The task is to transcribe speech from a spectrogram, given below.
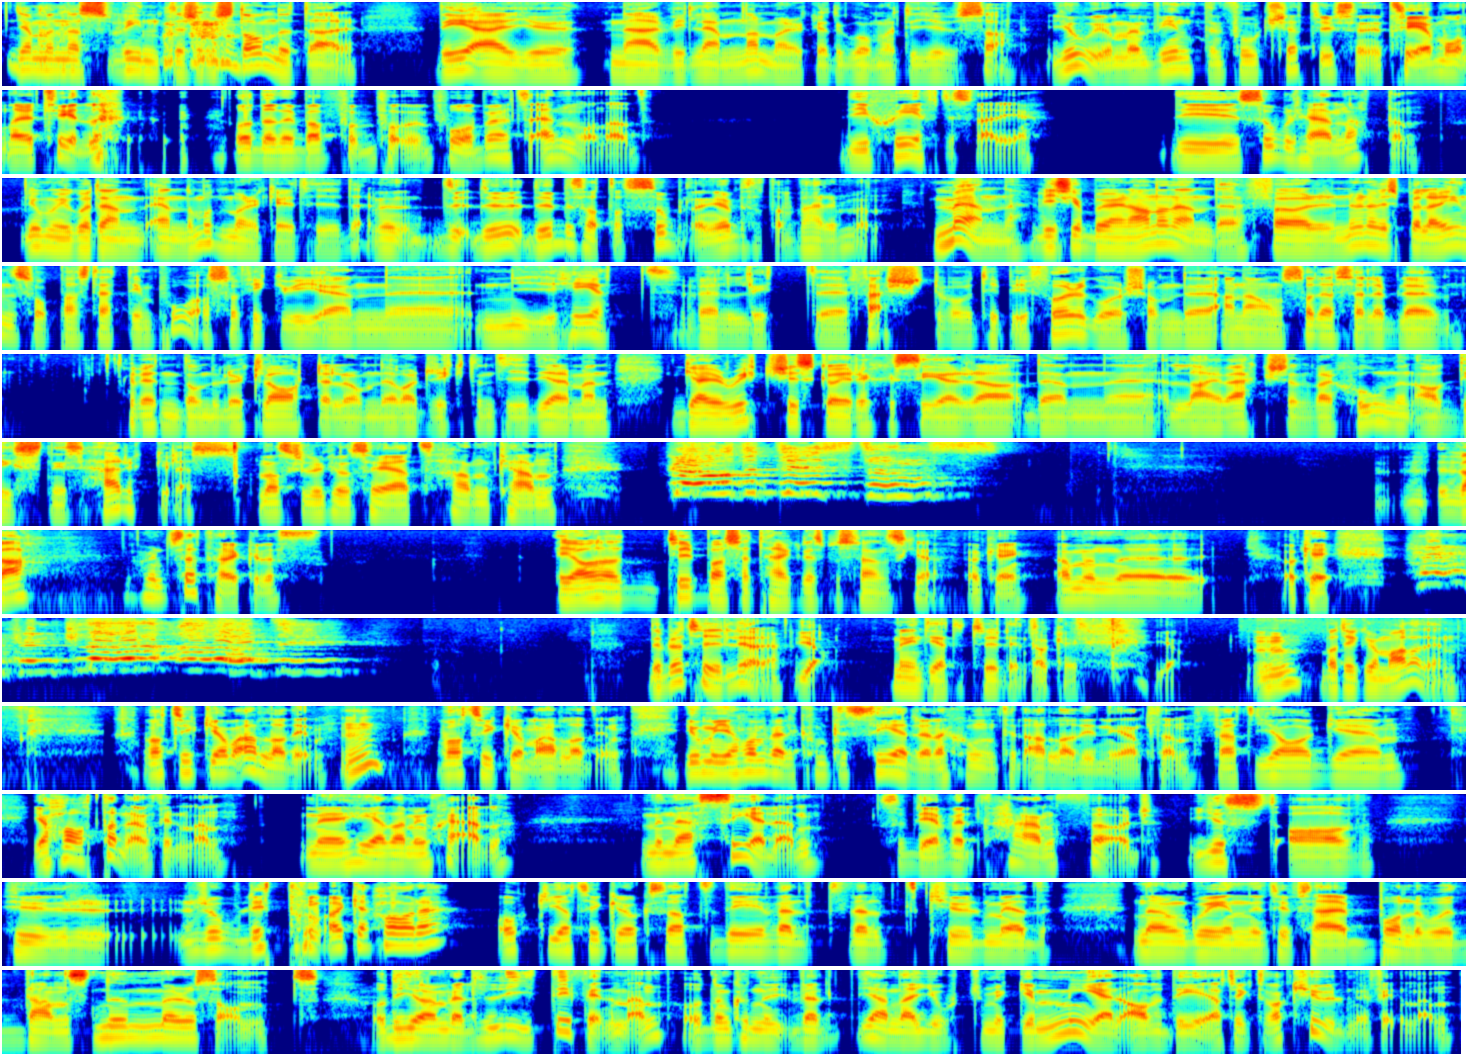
Ja, men när vintersolståndet är, det är ju när vi lämnar mörkret och går mot det ljusa. Jo, jo men vintern fortsätter ju sen i tre månader till. Och den är bara på, på, påbörjats en månad. Det är ju skevt i Sverige. Det är ju sol hela natten. Jo, men vi går änd- ändå mot mörkare tider. Men du, du, du är besatt av solen, jag är besatt av värmen. Men vi ska börja en annan ände, för nu när vi spelar in så pass tätt inpå så fick vi en eh, nyhet väldigt eh, färskt. Det var typ i förrgår som det annonsades eller blev jag vet inte om det blev klart eller om det har varit rykten tidigare, men Guy Ritchie ska ju regissera den eh, live action-versionen av Disneys Hercules. Man skulle kunna säga att han kan Go the distance! Va? Har du inte sett Hercules? Jag har typ bara sett Hercules på svenska. Okej, ja men eh, okej. Han kan klara av det. Det blev tydligare. Ja. Men inte jättetydligt. Okej, ja. Mm. Vad tycker du om Aladdin? Vad tycker jag om Aladdin? Mm? Vad tycker jag om Aladdin? Jo men jag har en väldigt komplicerad relation till Aladdin egentligen För att jag, eh, jag hatar den filmen med hela min själ Men när jag ser den så blir jag väldigt hänförd Just av hur roligt de verkar ha det Och jag tycker också att det är väldigt, väldigt kul med när de går in i typ så här Bollywood-dansnummer och sånt Och det gör de väldigt lite i filmen Och de kunde väldigt gärna gjort mycket mer av det jag tyckte var kul med filmen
